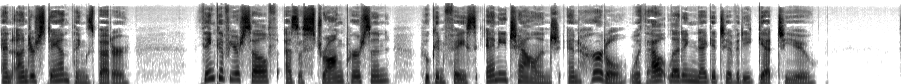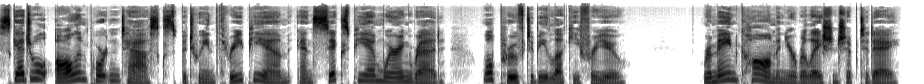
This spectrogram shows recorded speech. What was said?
and understand things better. Think of yourself as a strong person who can face any challenge and hurdle without letting negativity get to you. Schedule all important tasks between 3 p.m. and 6 p.m. wearing red will prove to be lucky for you. Remain calm in your relationship today,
